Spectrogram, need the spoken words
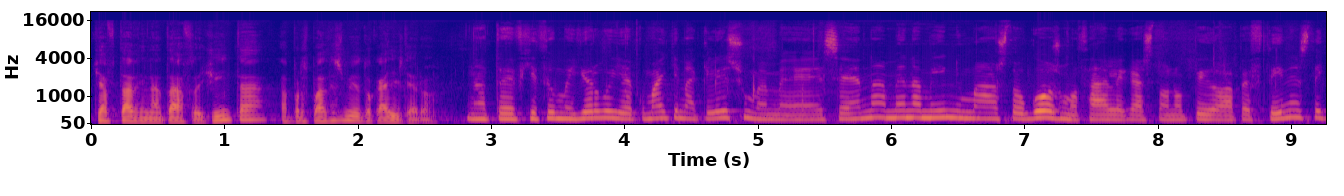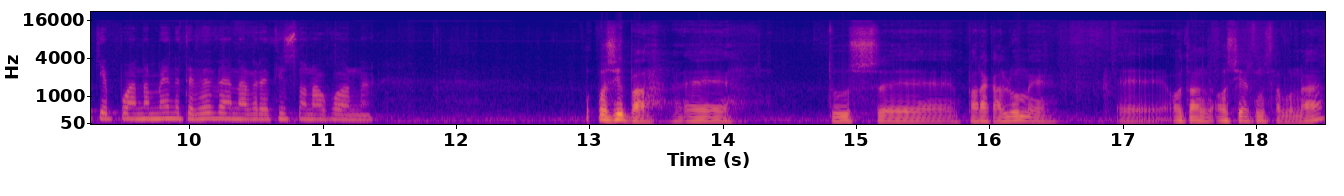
και αυτά δυνατά αυτοκίνητα. Θα προσπαθήσουμε για το καλύτερο. Να το ευχηθούμε, Γιώργο Γιακουμάκη, να κλείσουμε με σένα, με ένα μήνυμα στον κόσμο, θα έλεγα, στον οποίο απευθύνεστε και που αναμένετε βέβαια να βρεθεί στον αγώνα. Όπως είπα, ε, τους ε, παρακαλούμε ε, όταν, όσοι έρθουν στα βουνά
